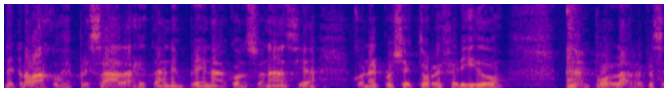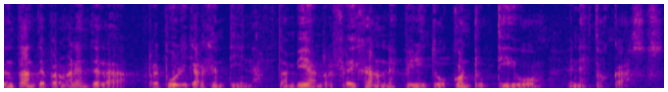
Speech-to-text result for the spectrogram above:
de trabajos expresadas están en plena consonancia con el proyecto referido por la representante permanente de la República Argentina. También reflejan un espíritu constructivo en estos casos.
